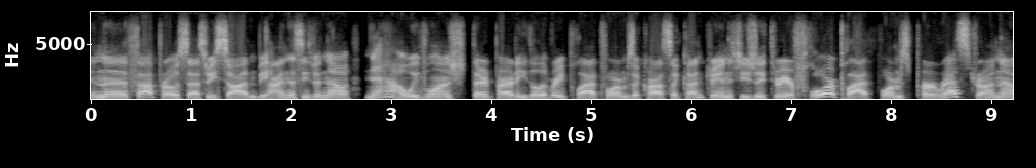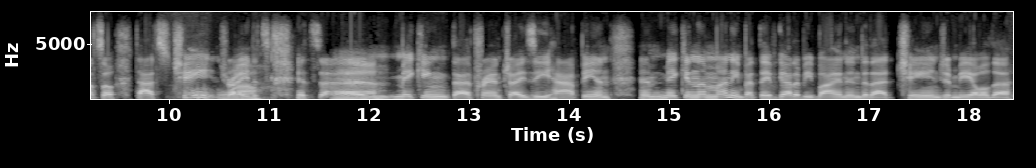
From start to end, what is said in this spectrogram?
in the thought process. We saw it behind the scenes, but now now we've launched third party delivery platforms platforms across the country, and it's usually three or four platforms per restaurant now. So that's change, wow. right? It's it's uh, yeah. making that franchisee happy and and making them money, but they've got to be buying into that change and be able to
